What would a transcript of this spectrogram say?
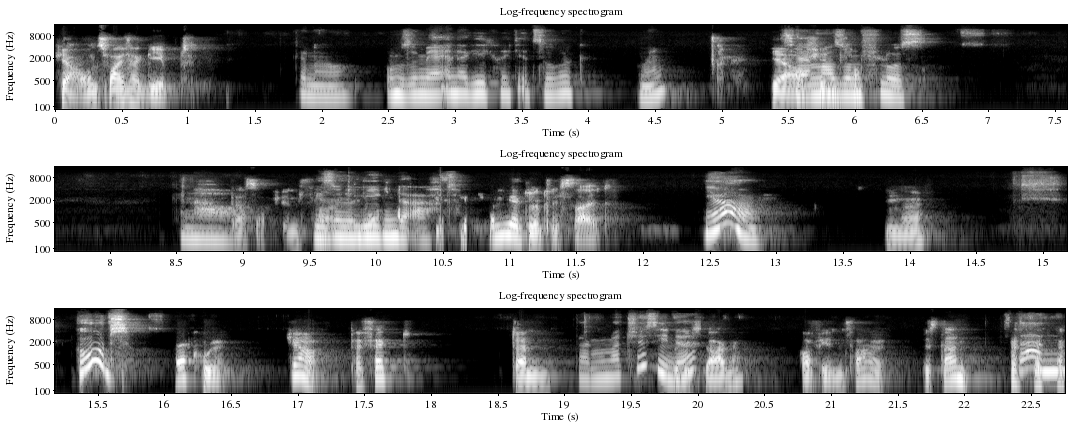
ja, uns weitergebt. Genau. Umso mehr Energie kriegt ihr zurück. Ne? Ja, ist ja immer so ein Fall. Fluss. Genau. Das auf jeden Fall. Wie so eine liegende Acht. Wenn ihr glücklich seid. Ja. Ne? Gut. Sehr cool. Ja, perfekt. Dann sagen wir mal Tschüssi, ne? Ich sagen, auf jeden Fall. Bis dann. Bis dann.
